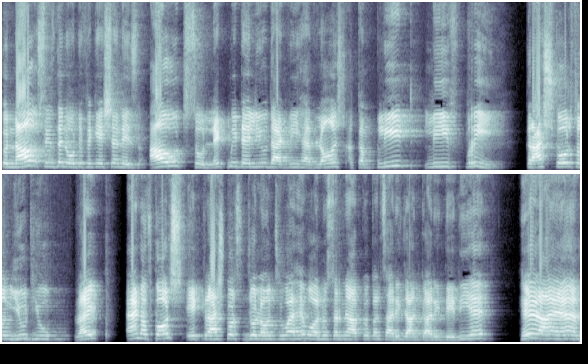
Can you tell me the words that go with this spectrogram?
So now since the notification is out, so let me tell you that we have launched a completely free crash course on YouTube right and of course एक क्रैश कोर्स जो लॉन्च हुआ है, वो अनुसर ने आपको कल सारी जानकारी दे दी है। Here I am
